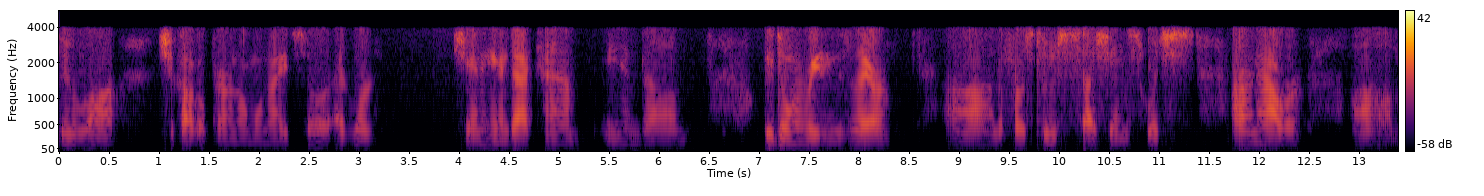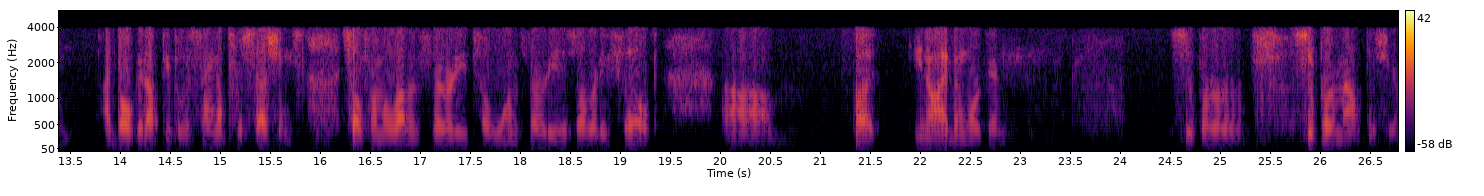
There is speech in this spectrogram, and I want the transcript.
to uh, Chicago Paranormal Nights or EdwardShanahan.com and um, be doing readings there. Uh, the first two sessions, which are an hour, um, I broke it up. People can sign up for sessions. So from 11:30 to 1:30 is already filled. Um, but you know, I've been working super super amount this year,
